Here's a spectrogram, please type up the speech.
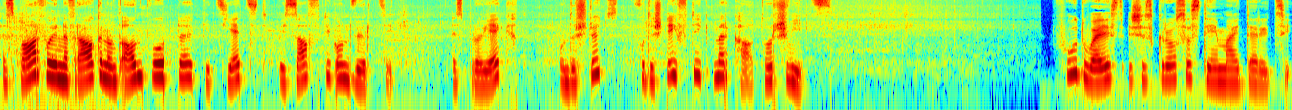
Ein paar von Ihren Fragen und Antworten gibt es jetzt bei Saftig und Würzig. Ein Projekt, unterstützt von der Stiftung Mercator Schweiz. Food Waste ist ein grosses Thema in dieser Zeit.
